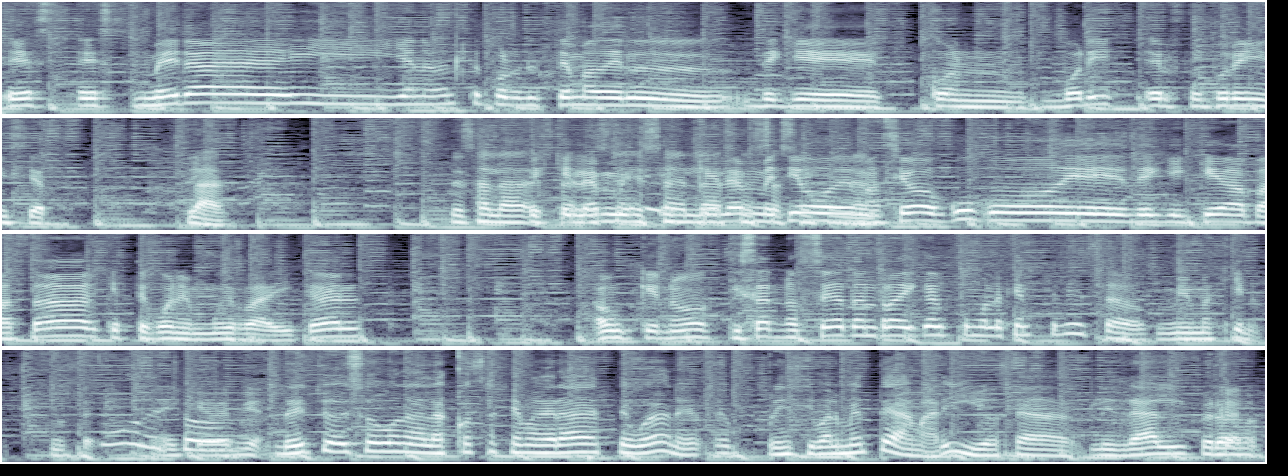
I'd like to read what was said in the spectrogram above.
Es, es mera y llanamente por el tema del de que con Boric el futuro es incierto. Claro. Esa es la, Es que le han, esa- es esa es que le han metido general. demasiado cuco de, de que qué va a pasar, que este pone muy radical. Aunque no, quizás no sea tan radical como la gente piensa, me imagino. No sé, No, de, hay hecho, que ver bien. de hecho, eso es una de las cosas que me agrada de este weón. es- es principalmente amarillo, o sea, literal, pero Claro.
